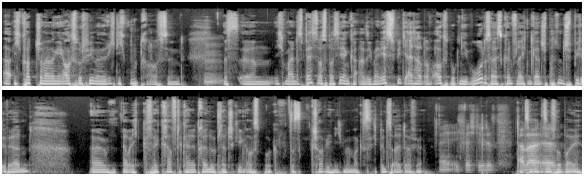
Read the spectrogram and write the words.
Äh, ich konnte schon, wenn wir gegen Augsburg spielen, wenn wir richtig gut drauf sind. Mhm. Das, ähm, ich meine, das Beste, was passieren kann, also ich meine, jetzt spielt die Eintracht auf Augsburg-Niveau, das heißt, es könnte vielleicht ein ganz spannendes Spiel werden. Ähm, aber ich verkrafte keine 3-0-Klatsche gegen Augsburg. Das schaffe ich nicht mehr, Max. Ich bin zu alt dafür. Ich verstehe das. Die aber, Zeiten sind äh, vorbei.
